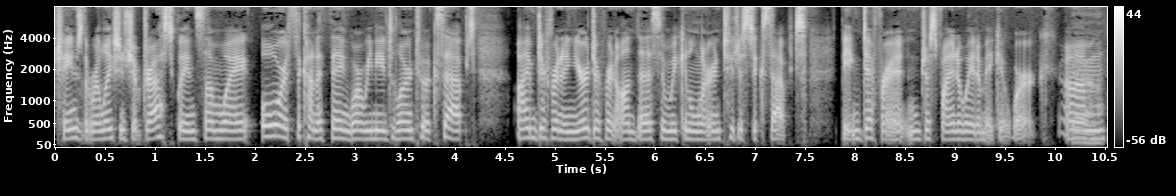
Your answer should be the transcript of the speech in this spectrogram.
change the relationship drastically in some way, or it's the kind of thing where we need to learn to accept I'm different and you're different on this and we can learn to just accept being different and just find a way to make it work. Um,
